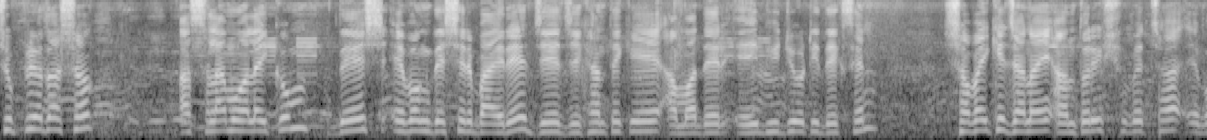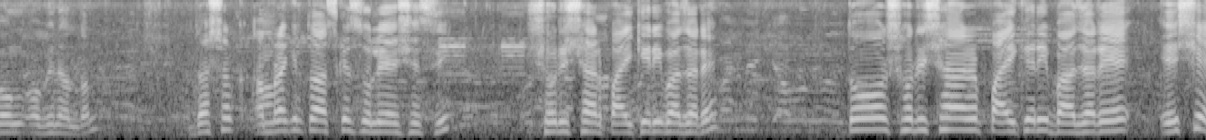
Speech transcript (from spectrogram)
সুপ্রিয় দর্শক, আসসালামু আলাইকুম। দেশ এবং দেশের বাইরে যে যেখান থেকে আমাদের এই ভিডিওটি দেখছেন, সবাইকে জানাই আন্তরিক শুভেচ্ছা এবং অভিনন্দন। দর্শক, আমরা কিন্তু আজকে চলে এসেছি সরিষার পাইকারি বাজারে। তো সরিষার পাইকারি বাজারে এসে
